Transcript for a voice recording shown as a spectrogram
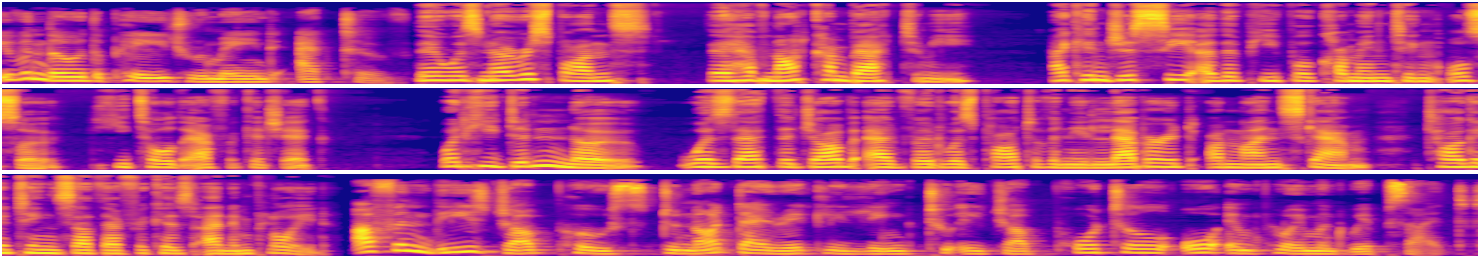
even though the page remained active. There was no response. They have not come back to me. I can just see other people commenting also, he told Africa Check. What he didn't know was that the job advert was part of an elaborate online scam targeting South Africa's unemployed. Often, these job posts do not directly link to a job portal or employment website.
